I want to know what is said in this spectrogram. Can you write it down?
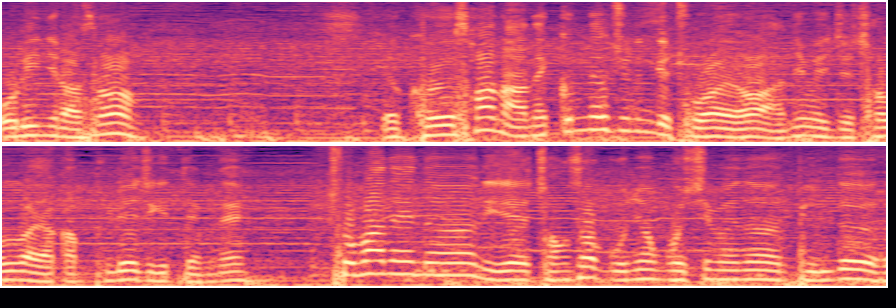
올인이라서 그 선 안에 끝내주는 게 좋아요. 아니면 이제 저그가 약간 불리해지기 때문에 초반에는 이제 정석 운영 보시면은 빌드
